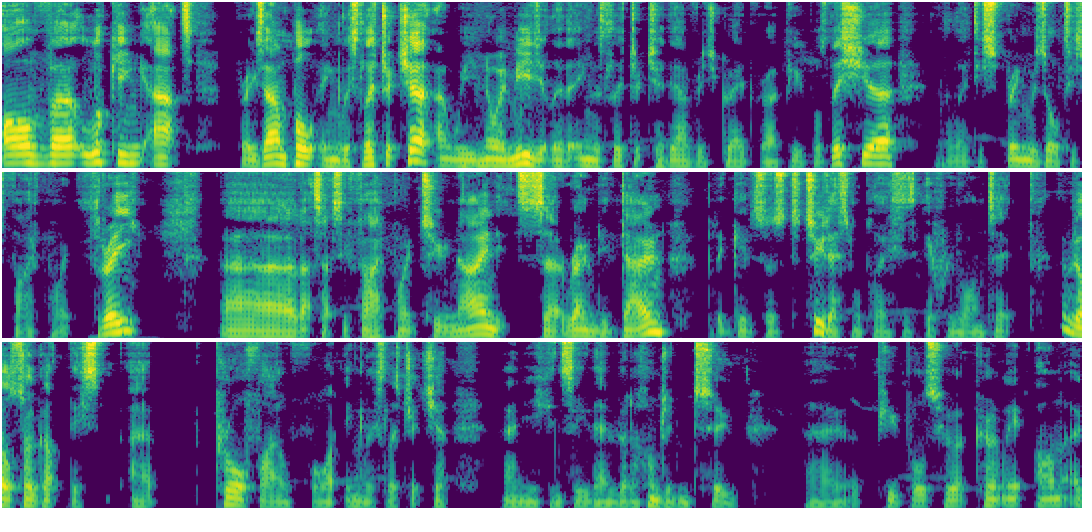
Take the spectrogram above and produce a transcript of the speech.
of uh, looking at, for example, English literature, and we know immediately that English literature, the average grade for our pupils this year, the latest spring result is 5.3. Uh, that's actually 5.29. It's uh, rounded down, but it gives us to two decimal places if we want it. And we've also got this uh, profile for English literature, and you can see there we've got 102 uh, pupils who are currently on a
